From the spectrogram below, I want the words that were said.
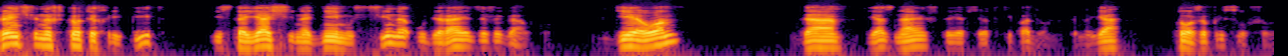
Женщина что-то хрипит, и стоящий над ней мужчина убирает зажигалку. Где он? Да, я знаю, что я все-таки подонок, но я тоже прислушиваюсь.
